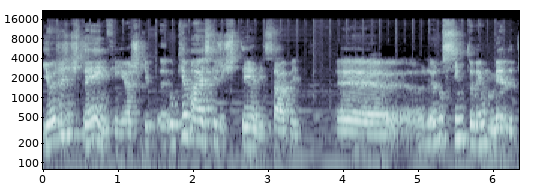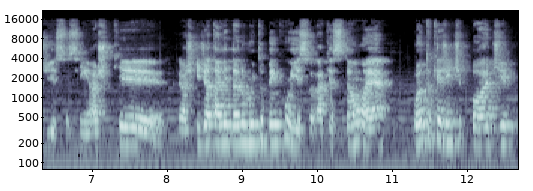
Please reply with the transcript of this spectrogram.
E hoje a gente tem, enfim, acho que o que mais que a gente teme, sabe? É, eu não sinto nenhum medo disso, assim. Acho que acho que já está lidando muito bem com isso. A questão é quanto que a gente pode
